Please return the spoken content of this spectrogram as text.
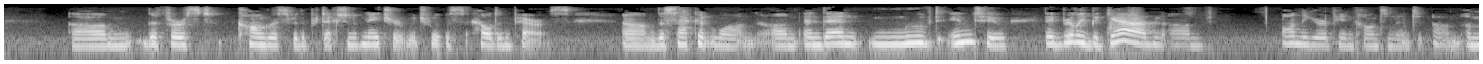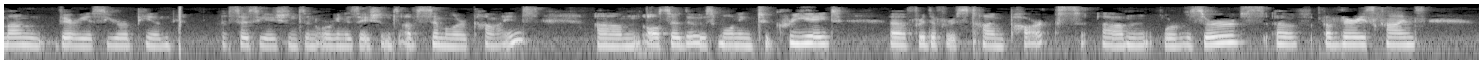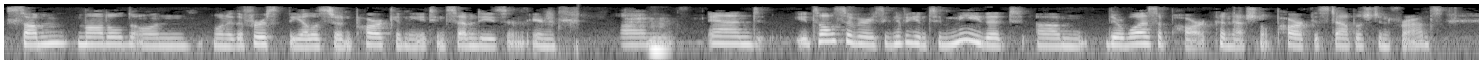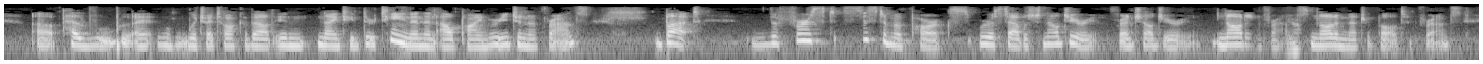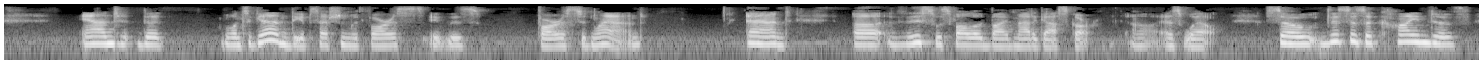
um, the first Congress for the Protection of Nature, which was held in Paris um, the second one, um, and then moved into. They really began um, on the European continent um, among various European associations and organizations of similar kinds. Um, also, those wanting to create. Uh, for the first time, parks um, or reserves of, of various kinds, some modeled on one of the first, the Yellowstone Park in the 1870s and in um, mm-hmm. And it's also very significant to me that um, there was a park, a national park established in France, uh, Pelvoux, which I talk about in 1913 in an alpine region of France. But the first system of parks were established in Algeria, French Algeria, not in France, yeah. not in metropolitan France. And the once again, the obsession with forests, it was forested land and uh, this was followed by Madagascar uh, as well. So this is a kind of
